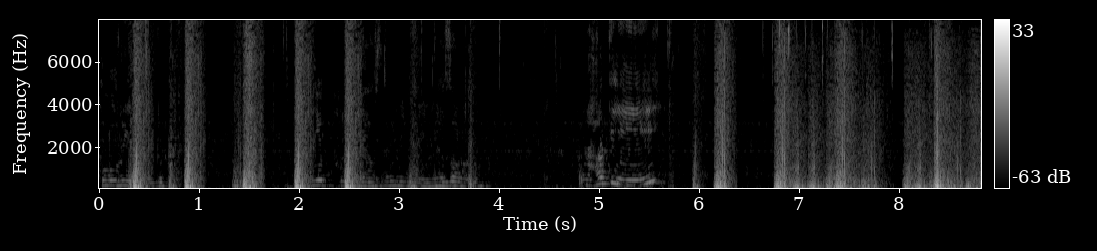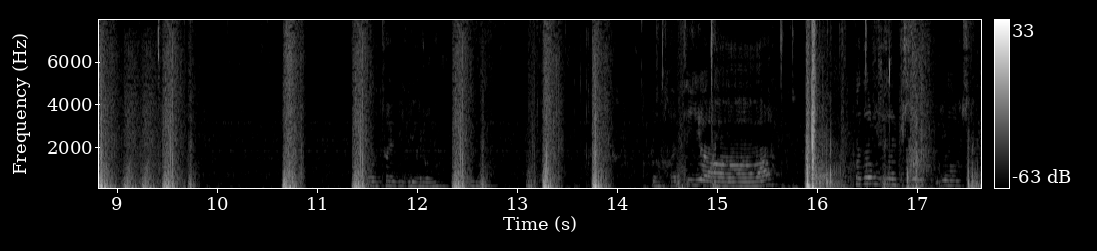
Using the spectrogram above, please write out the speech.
Kulur yazdık. Niye kulur yazdım bilmiyorum yazamadım. Hadi hadi. Orta gidiyorum. Hadi ya kadar uzun bir şey olacak.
